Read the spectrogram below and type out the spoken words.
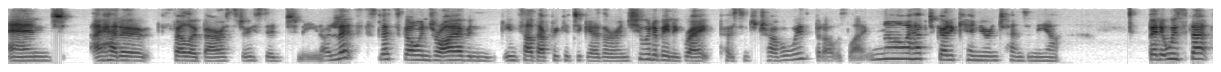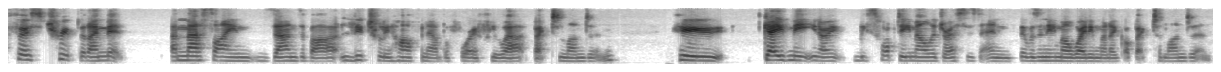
and I had a fellow barrister who said to me, you know, let's let's go and drive in, in South Africa together. And she would have been a great person to travel with, but I was like, no, I have to go to Kenya and Tanzania. But it was that first trip that I met a Maasai in Zanzibar literally half an hour before I flew out back to London, who gave me, you know, we swapped email addresses and there was an email waiting when I got back to London.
